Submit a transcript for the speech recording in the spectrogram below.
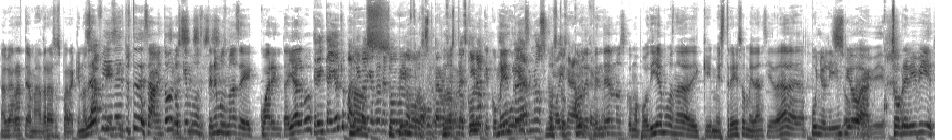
a, agarrarte a madrazos para que nos definen. Ustedes saben, todos los que hemos tenemos más de 40 y algo. 38 para arriba, yo creo que todos supimos, nos tocó juntarnos nos en tocó lo que comentas, nos tocó defendernos como podíamos, nada de que me estreso, me da ansiedad, a puño limpio, sobrevivir. a sobrevivir.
